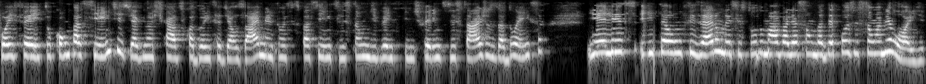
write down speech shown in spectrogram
foi feito com pacientes diagnosticados com a doença de Alzheimer. Então, esses pacientes estão em diferentes estágios da doença e eles, então, fizeram nesse estudo uma avaliação da deposição amiloide,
